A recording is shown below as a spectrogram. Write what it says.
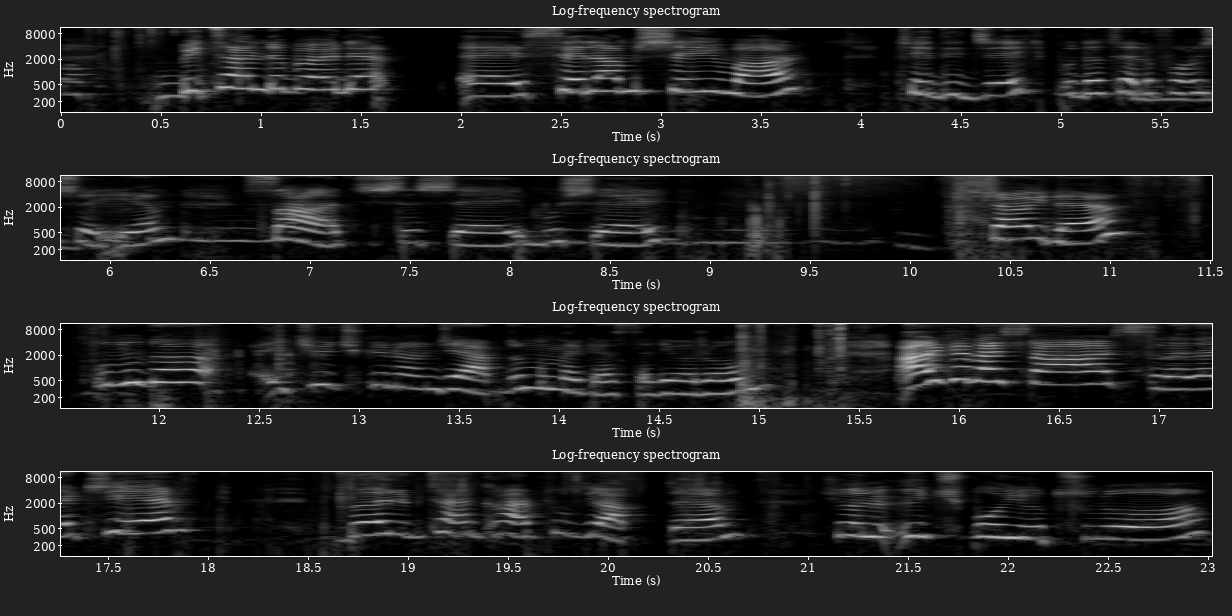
Bak. Bir tane de böyle e, selam şeyi var. Kedicik. Bu da telefon şeyi. Saat işte şey. Bu şey. Şöyle. Bunu da 2-3 gün önce yaptım. Bunu da gösteriyorum. Arkadaşlar sıradaki böyle bir tane karpuz yaptım. Şöyle 3 boyutlu.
